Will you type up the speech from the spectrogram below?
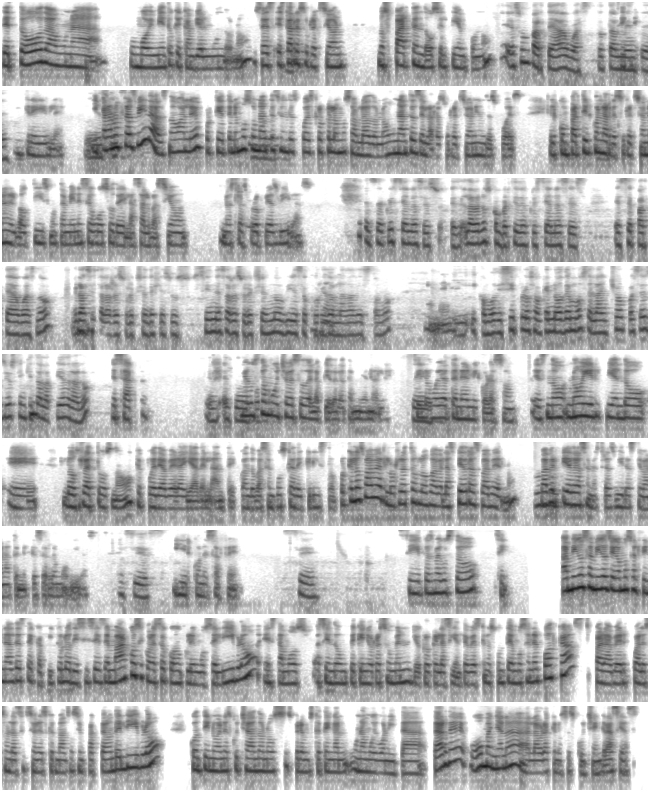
de toda una, un movimiento que cambió el mundo, ¿no? O sea, esta resurrección nos parte en dos el tiempo, ¿no? Sí, es un parteaguas, totalmente. increíble. Y, para nuestras vidas, ¿no, Ale? Porque tenemos un antes y un después, creo que lo hemos hablado, ¿no? Un antes de la resurrección y un después. El compartir con la resurrección en el bautismo, también ese gozo de la salvación, nuestras propias vidas. Sí, el ser cristianas es, el habernos convertido en cristianas es ese parteaguas, ¿no? Gracias a la resurrección de Jesús. Sin esa resurrección no hubiese ocurrido nada de esto, ¿no? Y, como discípulos, aunque no demos el ancho, pues es Dios quien quita la piedra, ¿no? Exacto. Me gustó mucho eso de la piedra también, Ale. Sí. lo voy a tener en mi corazón. Es no, no ir viendo eh, los retos, ¿no? Que puede haber ahí adelante cuando vas en busca de Cristo. Porque los va a ver, los retos los va a ver, las piedras va a haber, ¿no? Va a haber piedras en nuestras vidas que van a tener que ser removidas. Así es. ir con esa fe. Sí. Sí, pues me gustó, sí. Amigos, amigas, llegamos al final de este capítulo 16 de Marcos y con esto concluimos el libro. Estamos haciendo un pequeño resumen, yo creo que la siguiente vez que nos juntemos en el podcast para ver cuáles son las secciones que más nos impactaron del libro. Continúen escuchándonos, esperemos que tengan una muy bonita tarde o mañana a la hora que nos escuchen. Gracias.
